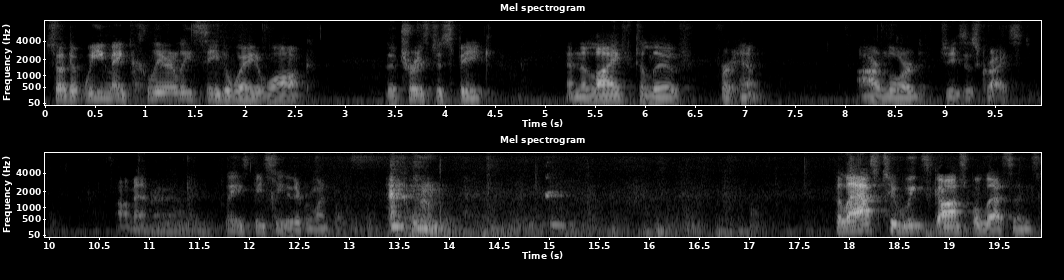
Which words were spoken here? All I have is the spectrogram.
so that we may clearly see the way to walk, the truth to speak, and the life to live for him, our Lord Jesus Christ. Amen. Amen. Please be seated, everyone. the last two weeks' gospel lessons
